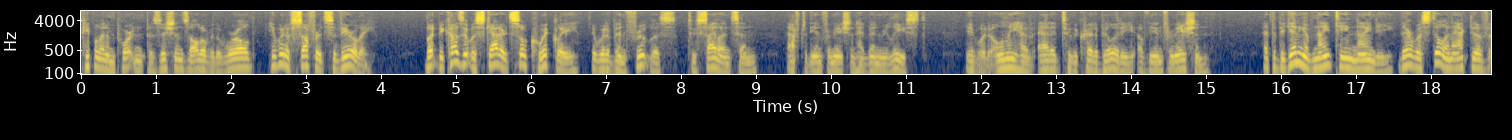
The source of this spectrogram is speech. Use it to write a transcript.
people in important positions all over the world, he would have suffered severely. But because it was scattered so quickly, it would have been fruitless to silence him after the information had been released. It would only have added to the credibility of the information. At the beginning of 1990, there was still an active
